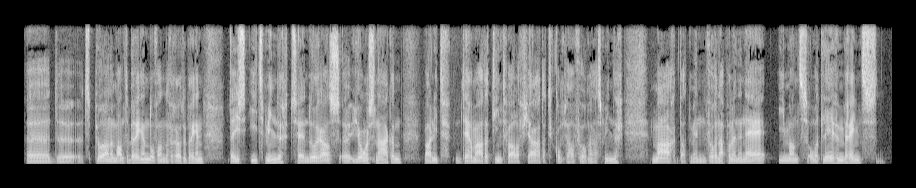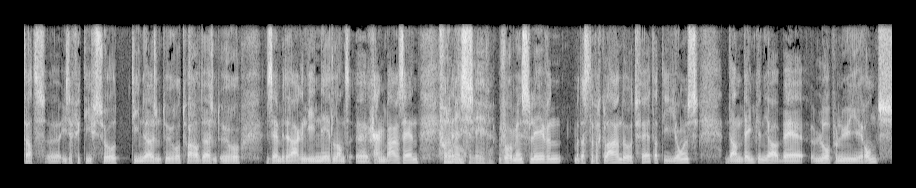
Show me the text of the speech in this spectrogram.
eh, de, het spul aan de man te brengen of aan de vrouw te brengen. Dat is iets minder. Het zijn doorgaans eh, jonge snaken, maar niet dermate 10, 12 jaar. Dat komt wel voor, maar dat is minder. Maar dat men voor een appel en een ei iemand om het leven brengt, dat eh, is effectief zo. 10.000 euro, 12.000 euro zijn bedragen die in Nederland eh, gangbaar zijn. Voor een mensenleven. voor een mensenleven, maar dat is te verklaren door het feit dat die jongens dan denken, ja, wij lopen nu hier rond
